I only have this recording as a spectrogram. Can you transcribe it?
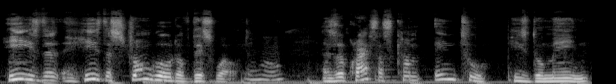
he is the he's the stronghold of this world. And so Christ has come into his domain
